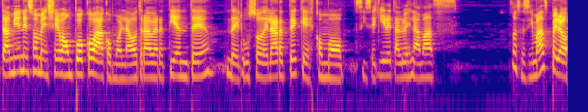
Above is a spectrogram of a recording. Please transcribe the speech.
también eso me lleva un poco a como la otra vertiente del uso del arte, que es como, si se quiere, tal vez la más, no sé si más, pero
